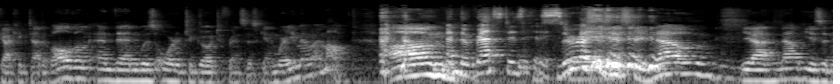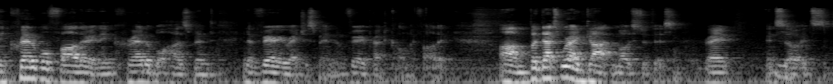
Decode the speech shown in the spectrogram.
got kicked out of all of them, and then was ordered to go to Franciscan, where he met my mom. Um, And the rest is history. the rest is history. Now, yeah, now he is an incredible father, an incredible husband, and a very righteous man. I'm very proud to call him my father. Um, but that's where I got most of this, right? And so it's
